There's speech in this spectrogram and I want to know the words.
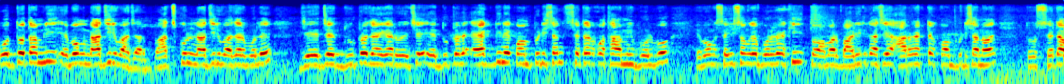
পদ্মতামলি এবং নাজির বাজার বাজকুল নাজির বাজার বলে যে যে দুটো জায়গা রয়েছে, এ দুটোর একদিনে কম্পিটিশান সেটার কথা আমি বলব। এবং সেই সঙ্গে বলে রাখি, তো আমার বাড়ির কাছে আরও একটা কম্পিটিশান হয়, তো সেটা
